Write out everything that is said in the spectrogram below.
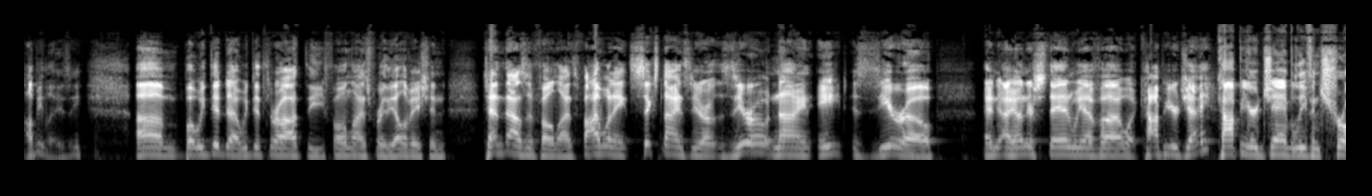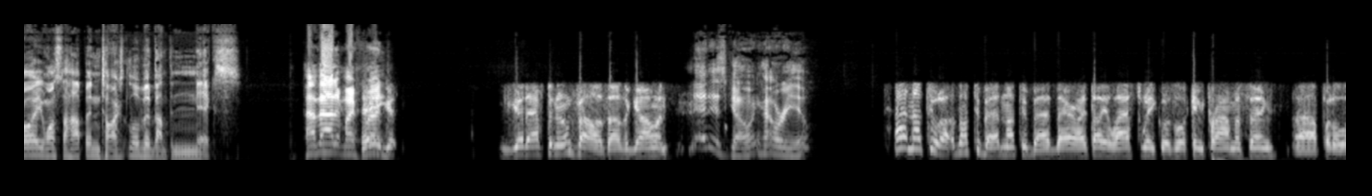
I'll be lazy. Um, but we did uh, we did throw out the phone lines for the elevation 10,000 phone lines 518-690-0980 and I understand we have uh, what Copier J. Copier J, I believe in Troy, wants to hop in and talk a little bit about the Knicks. Have at it, my Hey, friend. good, good afternoon, fellas. How's it going? It is going. How are you? Uh, not too uh, not too bad, not too bad there. I tell you, last week was looking promising. Uh, put a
